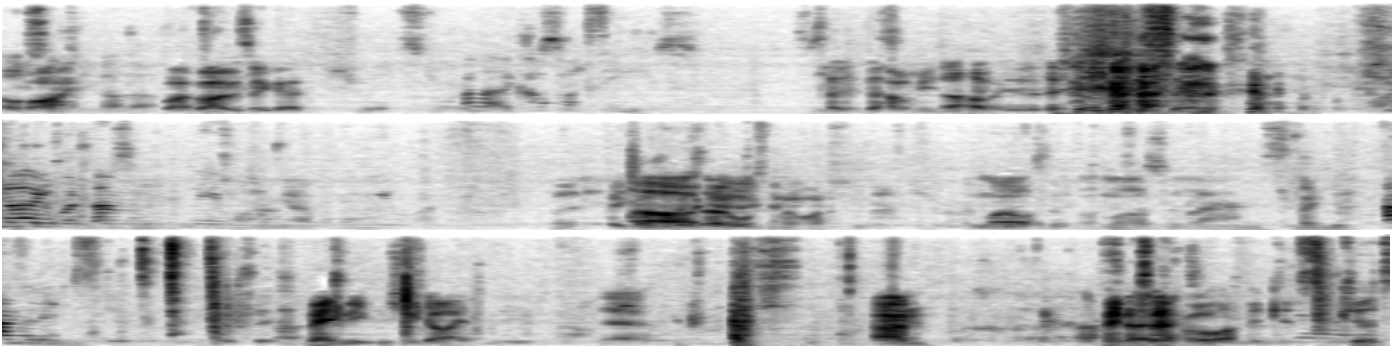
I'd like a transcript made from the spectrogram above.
Awesome. Why? No, no. Why, why was it good? I like the car park scene. So the whole music. The whole- No, when um, Liam won and then you won. They Oh, chose the okay, ultimate one. My awesome, my awesome run. Thank you. And the lips. Mainly because you died. Yeah. Um, I think that's it. I think it's good.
